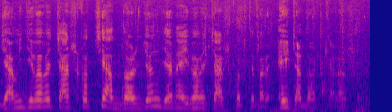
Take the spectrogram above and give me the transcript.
যে আমি যেভাবে চাষ করছি আর দশজন যেন এইভাবে চাষ করতে পারে, এইটা দরকার আসলে।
